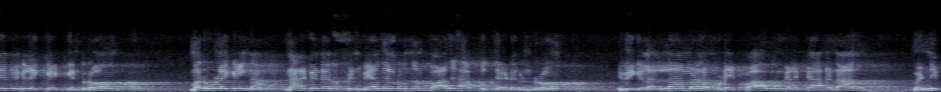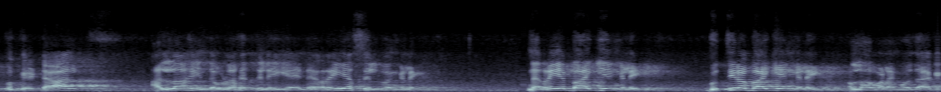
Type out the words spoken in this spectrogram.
தேவைகளை கேட்கின்றோம் மறு உலகில் நரக நெருப்பின் வேதனிருந்தும் பாதுகாப்பு தேடுகின்றோம். இவைகள் அல்லாமல் நம்முடைய பாவங்களுக்காக நாம் மன்னிப்பு கேட்டால் அல்லாஹ் இந்த உலகத்திலேயே நிறைய செல்வங்களை நிறைய பாக்கியங்களை புத்திர பாக்கியங்களை அல்லாஹ் வழங்குவதாக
